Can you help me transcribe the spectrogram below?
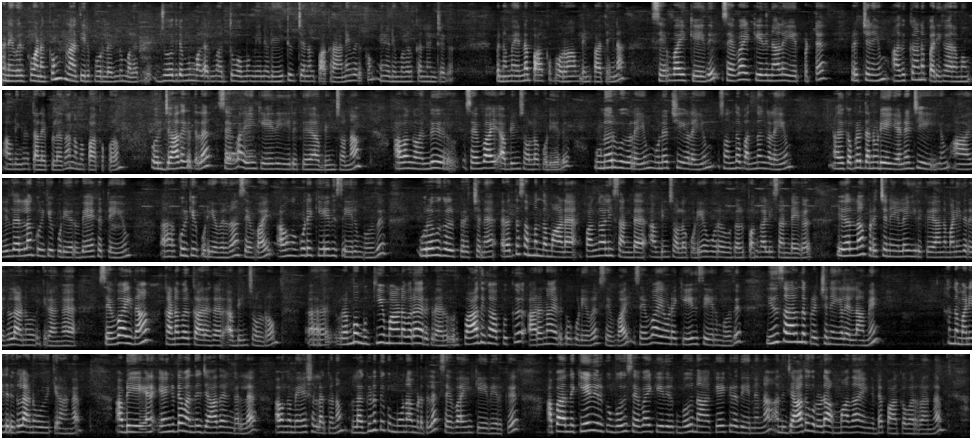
அனைவருக்கும் வணக்கம். நான் திருப்பூர்லேருந்து மலர் ஜோதிடமும் மலர் மருத்துவமும் என்னுடைய யூடியூப் சேனல் பார்க்குற அனைவருக்கும் என்னுடைய முதல் நன்றிகள். இப்போ நம்ம என்ன பார்க்க போகிறோம் அப்படின்னு பார்த்தீங்கன்னா செவ்வாய் கேது. செவ்வாய் கேதுனால் ஏற்பட்ட பிரச்சனையும் அதுக்கான பரிகாரமும் அப்படிங்கிற தலைப்பில் தான் நம்ம பார்க்க போகிறோம் ஒரு ஜாதகத்தில் செவ்வாயும் கேது இருக்குது அப்படின்னு சொன்னால் அவங்க வந்து செவ்வாய் அப்படின்னு சொல்லக்கூடியது உணர்வுகளையும் உணர்ச்சிகளையும் சொந்த பந்தங்களையும் அதுக்கப்புறம் தன்னுடைய எனர்ஜியையும் இதெல்லாம் குறிக்கக்கூடிய ஒரு வேகத்தையும் குறிக்கக்கூடியவர் தான் செவ்வாய். அவங்க கூட கேது சேரும்போது உறவுகள் பிரச்சனை இரத்த சம்பந்தமான பங்காளி சண்டை அப்படின்னு சொல்லக்கூடிய உறவுகள் பங்காளி சண்டைகள் இதெல்லாம் பிரச்சனையில் இருக்குது அந்த மனிதர்கள் அனுபவிக்கிறாங்க. செவ்வாய் தான் கணவர்காரகர் அப்படின்னு சொல்கிறோம் ரொம்ப முக்கியமானவராக இருக்கிறார். ஒரு பாதுகாப்புக்கு அரணாக இருக்கக்கூடியவர் செவ்வாய். செவ்வாயோட கேது சேரும்போது இது சார்ந்த பிரச்சனைகள் எல்லாமே அந்த மனிதர்கள் அனுபவிக்கிறாங்க. அப்படி என்கிட்ட வந்து ஜாதகங்களில் அவங்க மேஷ லக்னம் லக்னத்துக்கு மூணாம் இடத்துல செவ்வாயும் கேது இருக்குது அப்போ அந்த கேது இருக்கும்போது செவ்வாய் கேது இருக்கும்போது நான் கேட்குறது என்னென்னா அந்த ஜாதகரோட அம்மா தான் என்கிட்ட பார்க்க வர்றாங்க.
